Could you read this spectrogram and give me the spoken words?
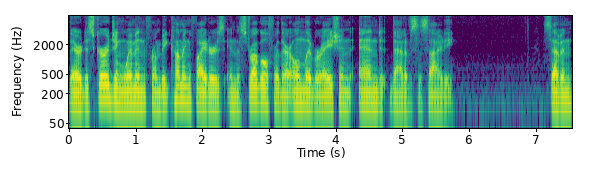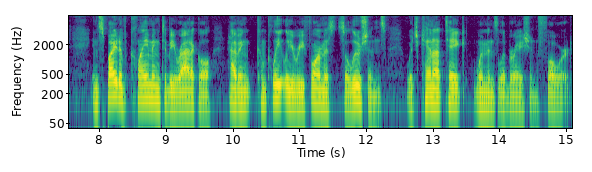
they are discouraging women from becoming fighters in the struggle for their own liberation and that of society. 7. In spite of claiming to be radical, having completely reformist solutions, which cannot take women's liberation forward.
